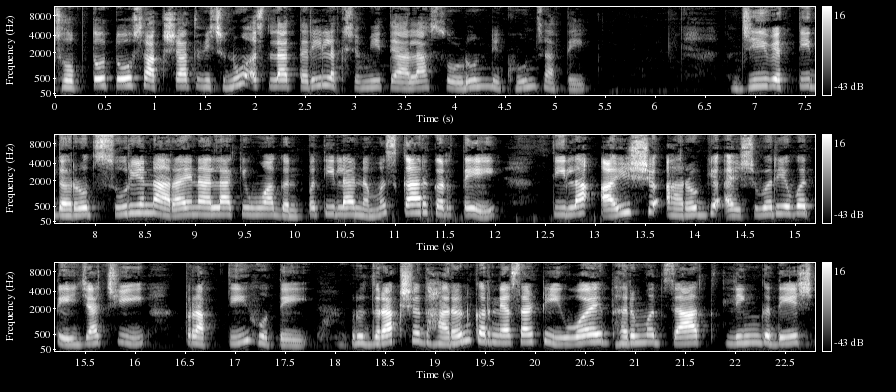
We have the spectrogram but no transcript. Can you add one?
झोपतो तो साक्षात विष्णू असला तरी लक्ष्मी त्याला सोडून निघून जाते. जी व्यक्ती दररोज सूर्यनारायणाला किंवा गणपतीला नमस्कार करते तिला आयुष्य आरोग्य ऐश्वर व तेजाची प्राप्ती होते. रुद्राक्ष धारण करण्यासाठी वय धर्म जात लिंग देश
